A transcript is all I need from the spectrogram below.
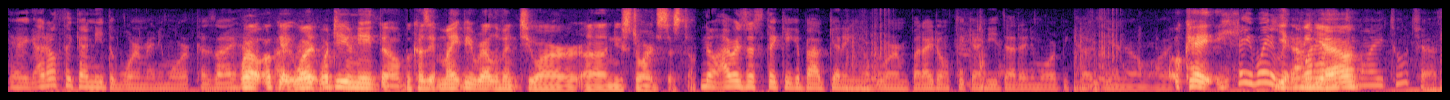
dang, I don't think I need the worm anymore because I. Have, Well, okay. already What what do you need though? Because it might be relevant to our uh, new storage system. No, I was just thinking about getting a worm, but I don't think I need that anymore because you know. I... Okay, Hey, wait a Yeah, minute. I what mean, happened yeah. to my tool chest?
